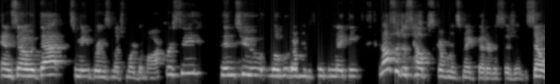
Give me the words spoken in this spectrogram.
And so that to me brings much more democracy into local government decision making and also just helps governments make better decisions. So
